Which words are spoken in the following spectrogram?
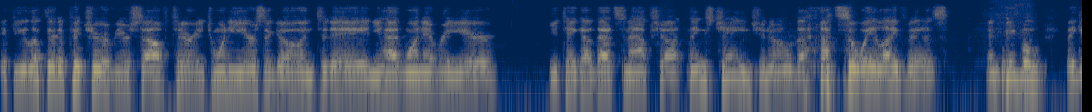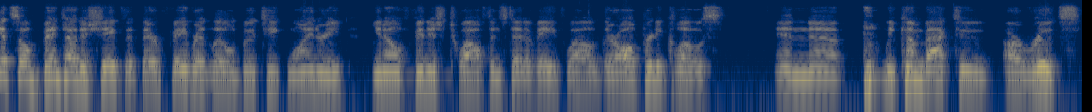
if you looked at a picture of yourself, Terry, 20 years ago and today, and you had one every year, you take out that snapshot, things change, you know, that's the way life is. And people, they get so bent out of shape that their favorite little boutique winery, you know, finished 12th instead of 8th. Well, they're all pretty close. And uh, we come back to our roots.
